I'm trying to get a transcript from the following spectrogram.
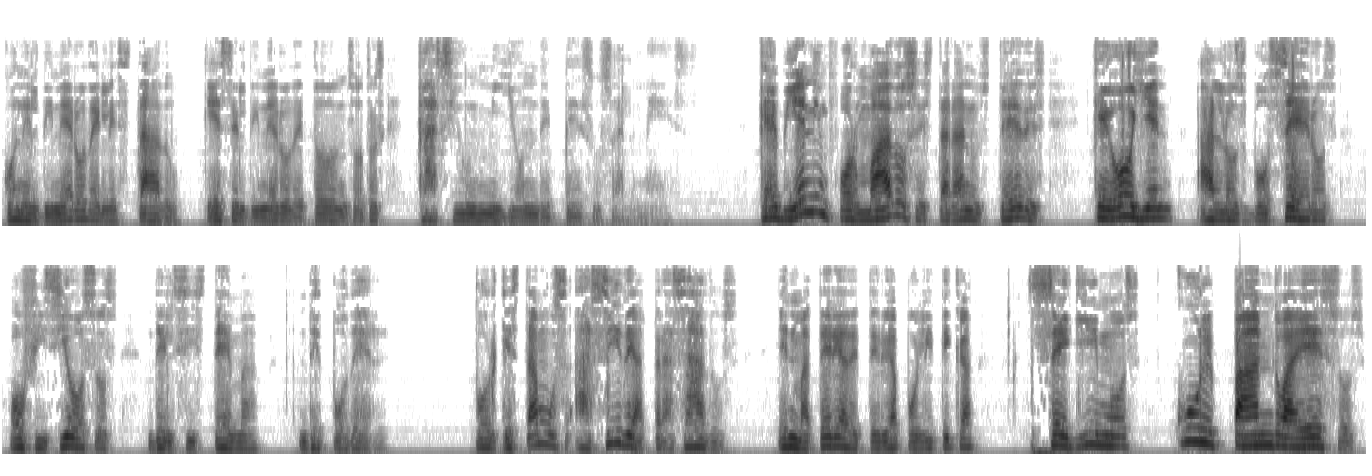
con el dinero del Estado, que es el dinero de todos nosotros, casi un millón de pesos al mes. Qué bien informados estarán ustedes que oyen a los voceros oficiosos del sistema de poder, porque estamos así de atrasados en materia de teoría política, seguimos culpando a esos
